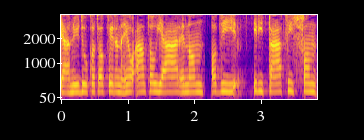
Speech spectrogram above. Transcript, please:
ja, nu doe ik het ook weer een heel aantal jaar. En dan al die irritaties van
